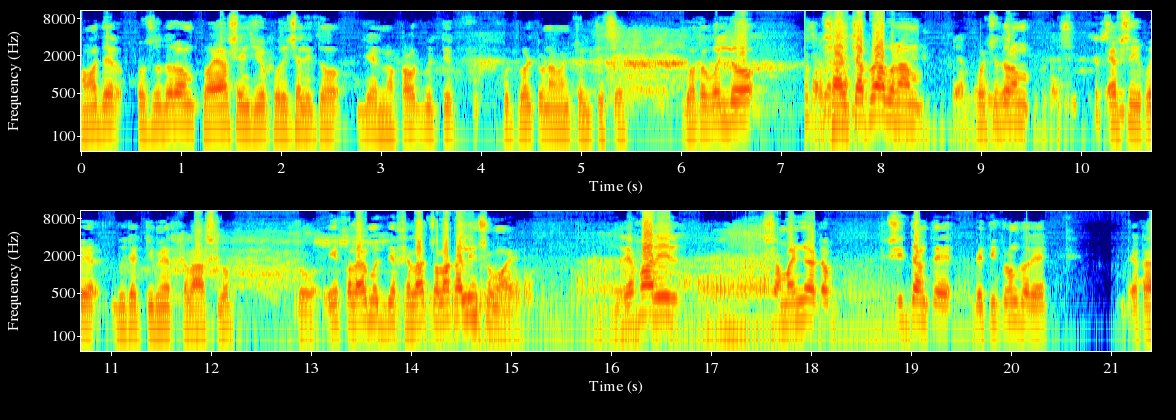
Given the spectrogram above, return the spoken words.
আমাদের পশুধরম প্রয়াস এনজিও পরিচালিত যে নকআউট ভিত্তিক ফুটবল টুর্নামেন্ট চলতেছে। গতকাল সালচাপড়া বনাম পশুধরম এফসি দুইটা টিমের খেলা আসলো। তো এই খেলার মধ্যে খেলা চলাকালীন সময় রেফারির সামান্য একটা সিদ্ধান্তে ব্যতিক্রম ধরে একটা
